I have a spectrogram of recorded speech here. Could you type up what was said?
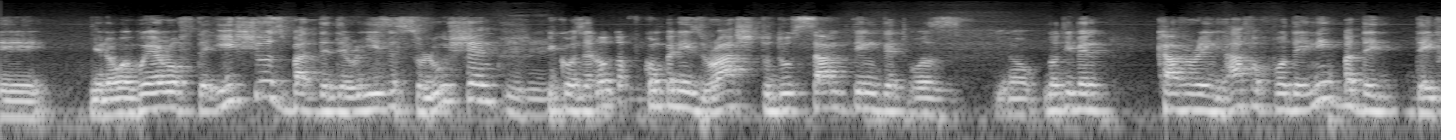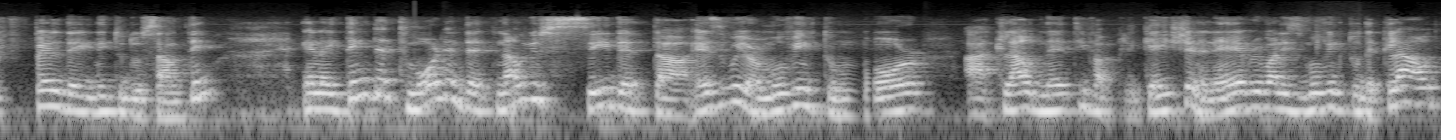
a, you know aware of the issues, but that there is a solution, mm-hmm. because a lot of companies rush to do something that was you know not even covering half of what they need, but they, they felt they need to do something. And I think that more than that, now you see that uh, as we are moving to more uh, cloud native application and everyone is moving to the cloud,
